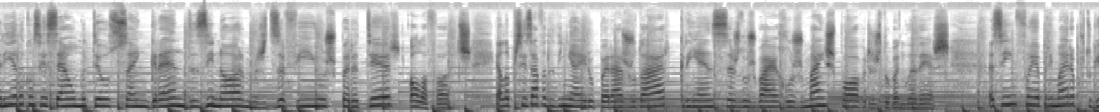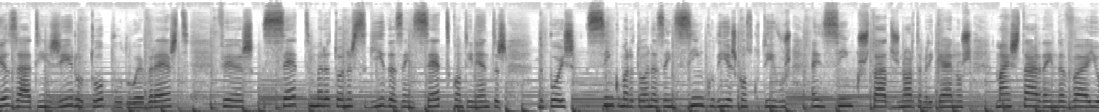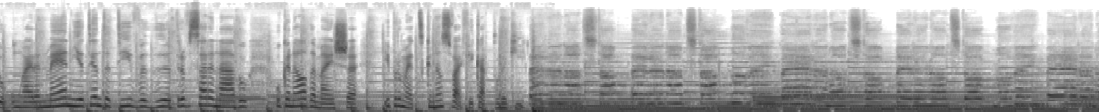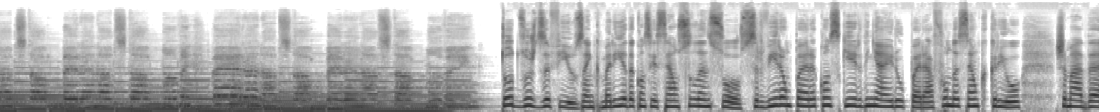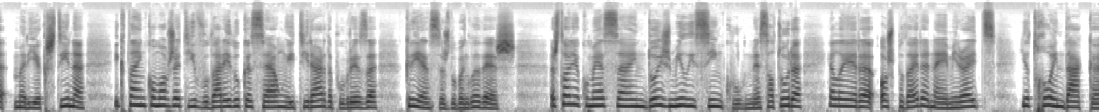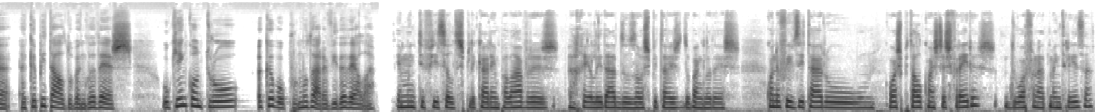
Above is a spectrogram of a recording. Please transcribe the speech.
Maria da Conceição meteu-se em grandes, enormes desafios para ter holofotes. Ela precisava de dinheiro para ajudar crianças dos bairros mais pobres do Bangladesh. Assim, foi a primeira portuguesa a atingir o topo do Everest, fez sete maratonas seguidas em sete continentes, depois cinco maratonas em cinco dias consecutivos em cinco estados norte-americanos. Mais tarde ainda veio um Ironman e a tentativa de atravessar a nado o Canal da Mancha e promete que não se vai ficar por aqui. Better not stop, better not stop moving, better not stop, better not stop moving, better not stop, better not stop moving, better not stop, better not stop moving. Todos os desafios em que Maria da Conceição se lançou serviram para conseguir dinheiro para a fundação que criou, chamada Maria Cristina, e que tem como objetivo dar educação e tirar da pobreza crianças do Bangladesh. A história começa em 2005. Nessa altura, ela era hospedeira na Emirates e aterrou em Dhaka, a capital do Bangladesh. O que encontrou acabou por mudar a vida dela. É muito difícil de explicar em palavras a realidade dos hospitais do Bangladesh. Quando eu fui visitar o, o hospital com estas freiras do orfanato Mãe Teresa,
